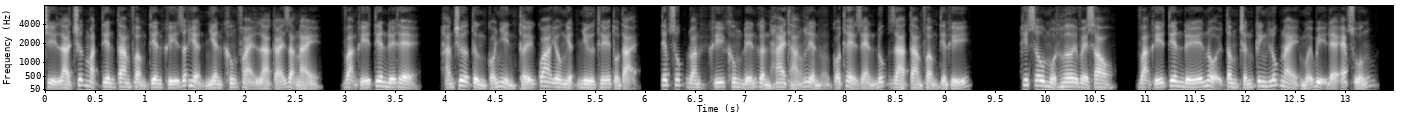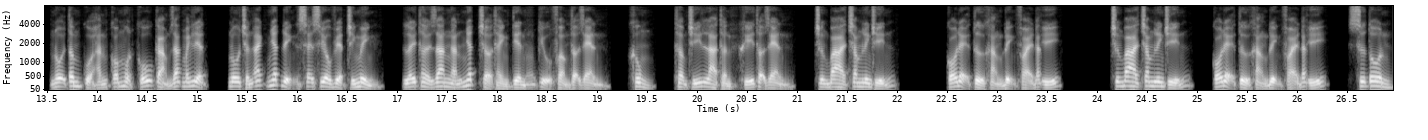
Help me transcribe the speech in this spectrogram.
Chỉ là trước mặt tiên tam phẩm tiên khí rất hiển nhiên không phải là cái dạng này, vạn khí tiên đế thể, hắn chưa từng có nhìn thấy qua yêu nghiệt như thế tồn tại, tiếp xúc đoán khí không đến gần hai tháng liền có thể rèn đúc ra tam phẩm tiên khí. Khi sâu một hơi về sau, vạn khí tiên đế nội tâm chấn kinh lúc này mới bị đè ép xuống, nội tâm của hắn có một cỗ cảm giác mãnh liệt, nô trấn ách nhất định sẽ siêu việt chính mình, lấy thời gian ngắn nhất trở thành tiên cựu phẩm thợ rèn, không, thậm chí là thần khí thợ rèn, chương ba trăm linh chín. Có đệ tử khẳng định phải đắc ý. Chương ba trăm linh chín, có đệ tử khẳng định phải đắc ý. Sư tôn,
